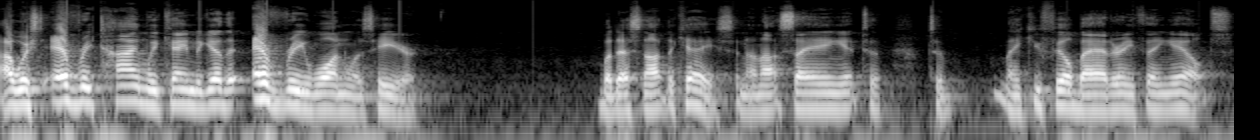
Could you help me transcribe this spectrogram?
I wish every time we came together, everyone was here. But that's not the case. And I'm not saying it to, to make you feel bad or anything else.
